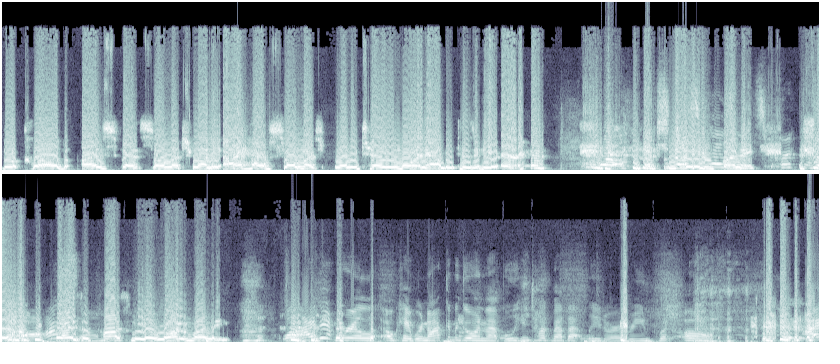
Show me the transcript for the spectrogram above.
book club, I've spent so much money. I have so much bloody Terry Moore now because of you, Aaron. Well, it's not even funny. it's freaking So you guys have cost me a lot of money. Well, I didn't real. Okay, we're not going to go into that, but we can talk about that later, Irene. But oh, I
